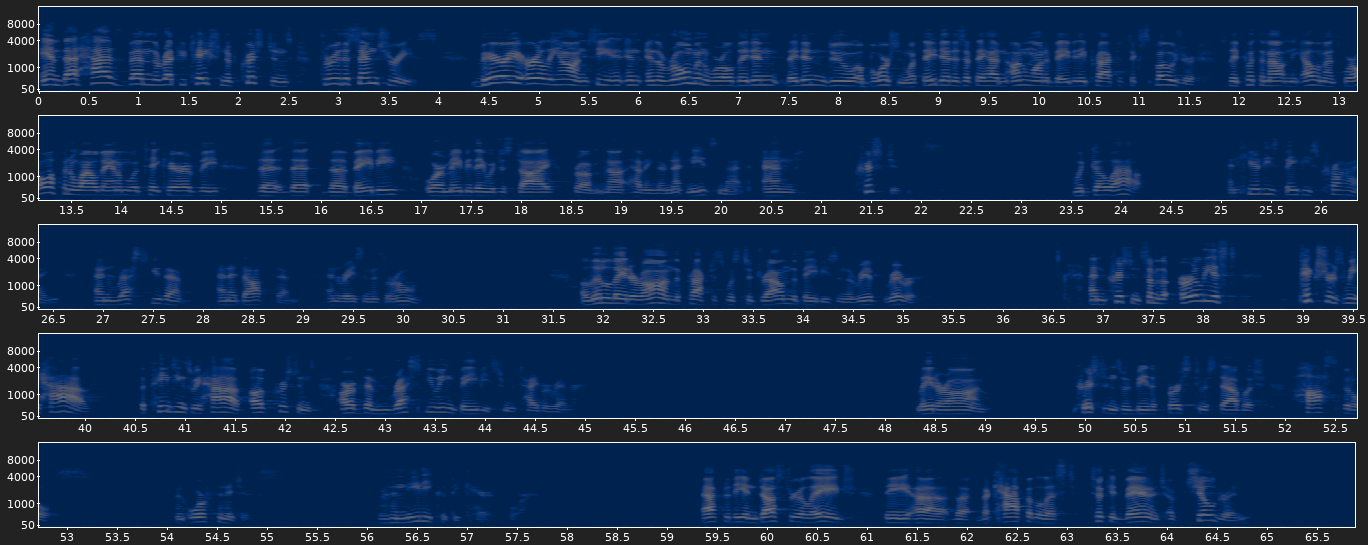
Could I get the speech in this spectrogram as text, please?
And that has been the reputation of Christians through the centuries. Very early on, you see, in, in the Roman world, they didn't, they didn't do abortion. What they did is if they had an unwanted baby, they practiced exposure. So they put them out in the elements where often a wild animal would take care of the, the, the, the baby, or maybe they would just die from not having their needs met. And Christians would go out and hear these babies crying and rescue them and adopt them and raise them as their own. A little later on, the practice was to drown the babies in the river. And Christians, some of the earliest pictures we have, the paintings we have of Christians, are of them rescuing babies from the Tiber River. Later on, Christians would be the first to establish hospitals orphanages where the needy could be cared for. After the industrial age, the, uh, the, the capitalist took advantage of children,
